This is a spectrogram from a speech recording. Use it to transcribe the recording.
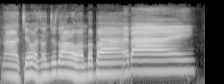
那今天晚上就到了，玩，拜拜，拜拜。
